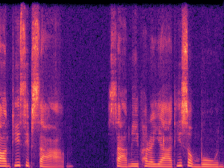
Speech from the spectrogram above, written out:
ตอนที่ 13 สามีภรรยาที่สมบูรณ์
